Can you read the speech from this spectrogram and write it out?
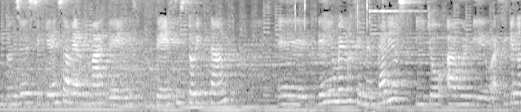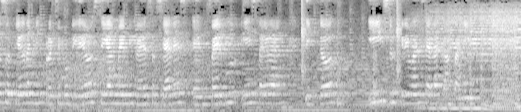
Entonces, si quieren saber más de, de este story time, eh, déjenme en los comentarios y yo hago el video. Así que no se pierdan mis próximos videos. Síganme en mis redes sociales, en Facebook, Instagram, TikTok y suscríbanse a la campanita.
